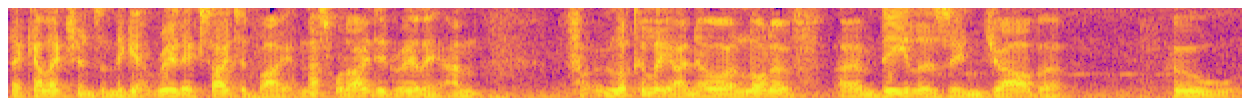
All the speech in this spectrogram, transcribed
their collections and they get really excited by it. And that's what I did, really. And f- luckily, I know a lot of um, dealers in Java who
